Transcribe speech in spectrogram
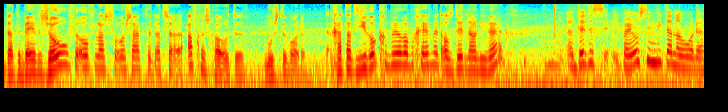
dat de bever zoveel overlast veroorzaakte dat ze afgeschoten moesten worden. Gaat dat hier ook gebeuren op een gegeven moment als dit nou niet werkt? Uh, dit is bij ons niet aan de orde.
